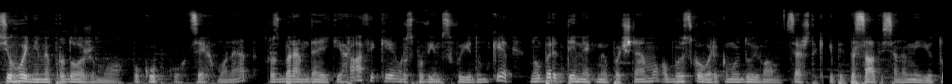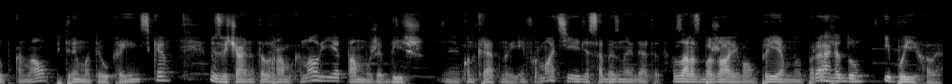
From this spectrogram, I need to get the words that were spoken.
Сьогодні ми продовжимо покупку цих монет, розберемо деякі графіки, розповім свої думки. Ну перед тим як ми почнемо, обов'язково рекомендую вам все ж таки підписатися на мій YouTube канал, підтримати українське. Ну і звичайно, телеграм-канал є, там уже більш е, конкретної інформації для себе знайдете. А зараз бажаю вам приємного перегляду і поїхали!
